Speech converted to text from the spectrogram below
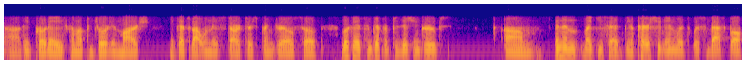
Uh, I think pro days come up in Georgia in March. I think that's about when they start their spring drills. So looking at some different position groups, um, and then like you said, you know, parachuting in with with some basketball,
